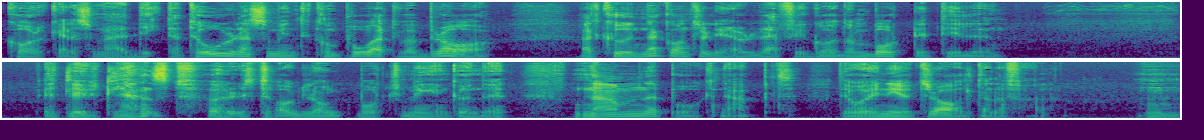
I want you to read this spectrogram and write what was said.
korkade som de här diktatorerna som inte kom på att det var bra att kunna kontrollera och därför gav de bort det till en ett utländskt företag långt bort som ingen kunde namnet på knappt. Det var ju neutralt i alla fall. Mm.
